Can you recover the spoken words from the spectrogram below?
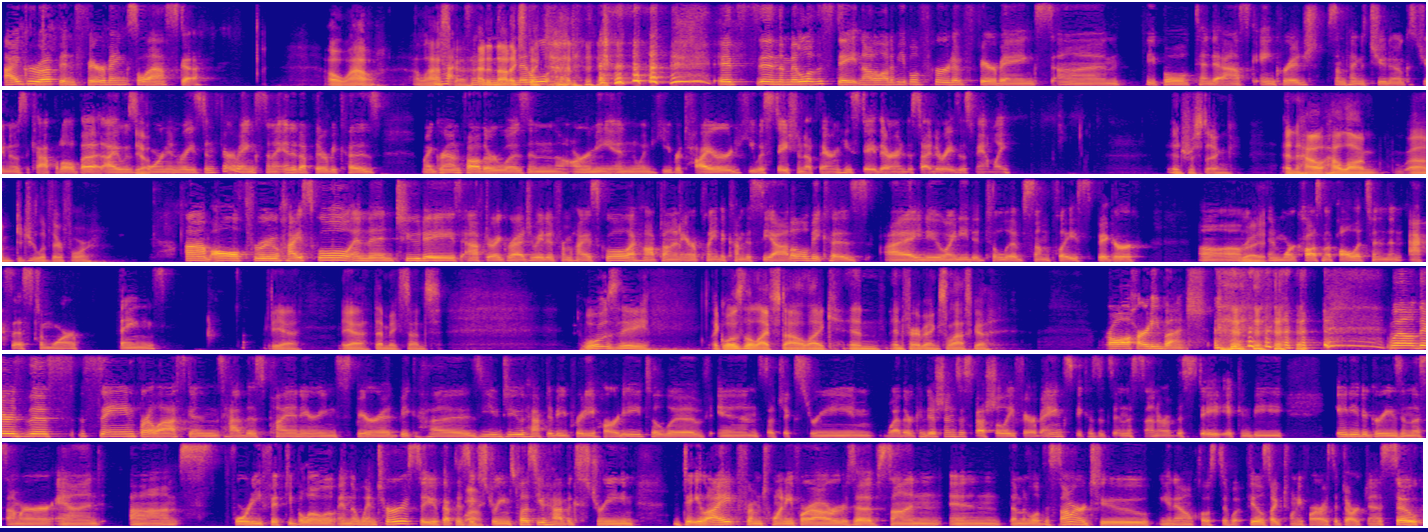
I grew up in Fairbanks, Alaska. Oh wow, Alaska! Yeah, I did not middle, expect that. it's in the middle of the state. Not a lot of people have heard of Fairbanks. Um, people tend to ask Anchorage, sometimes Juneau, because Juneau is the capital. But I was yep. born and raised in Fairbanks, and I ended up there because my grandfather was in the army, and when he retired, he was stationed up there, and he stayed there and decided to raise his family. Interesting. And how how long um, did you live there for? um, all through high school. And then two days after I graduated from high school, I hopped on an airplane to come to Seattle because I knew I needed to live someplace bigger um, right. and more cosmopolitan and access to more things. Yeah. Yeah. That makes sense. What was the, like, what was the lifestyle like in, in Fairbanks, Alaska? We're all a hardy bunch. well, there's this saying for Alaskans have this pioneering spirit because you do have to be pretty hardy to live in such extreme weather conditions, especially Fairbanks, because it's in the center of the state. It can be 80 degrees in the summer and um, 40, 50 below in the winter. So you've got this wow. extremes. Plus, you have extreme daylight from 24 hours of sun in the middle of the summer to, you know, close to what feels like 24 hours of darkness. So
